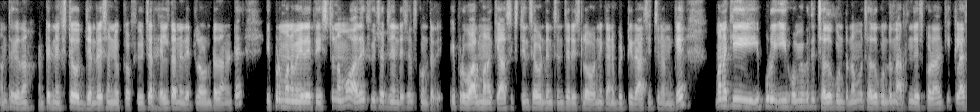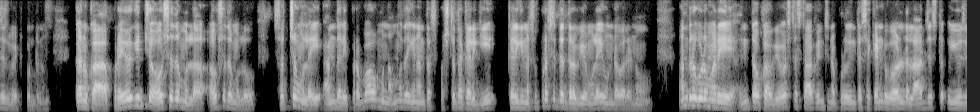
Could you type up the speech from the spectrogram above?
అంతే కదా? అంటే నెక్స్ట్ జనరేషన్ యొక్క ఫ్యూచర్ హెల్త్ అనేది ఎట్లా ఉంటుంది అంటే ఇప్పుడు మనం ఏదైతే ఇస్తున్నామో అదే ఫ్యూచర్ జనరేషన్స్కి ఉంటుంది. ఇప్పుడు వాళ్ళు మనకి ఆ సిక్స్టీన్ సెవెంటీన్ సెంచరీస్లో అన్ని కనిపెట్టి రాసిచ్చినందుకే మనకి ఇప్పుడు ఈ హోమియోపతి చదువుకుంటున్నాము చదువుకుంటున్న అర్థం చేసుకోవడానికి క్లాసెస్ పెట్టుకుంటున్నాం. కనుక ప్రయోగించు ఔషధముల ఔషధములు స్వచ్ఛములై అందరి ప్రభావము నమ్మదగినంత స్పష్టత కలిగి కలిగిన సుప్రసిద్ధ ద్రవ్యములై ఉండవలను. అందులో కూడా మరి ఇంత ఒక వ్యవస్థ స్థాపించినప్పుడు ఇంత second world largest use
